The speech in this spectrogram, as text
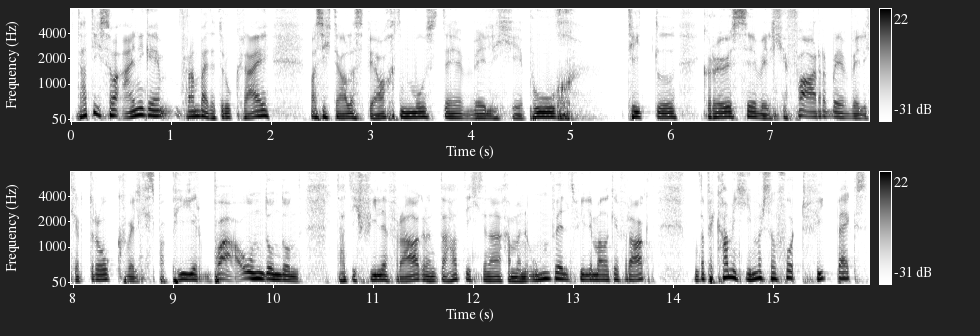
Und da hatte ich so einige, vor allem bei der Druckerei, was ich da alles beachten musste, welche Buch, Titel, Größe, welche Farbe, welcher Druck, welches Papier, bah, und, und, und. Da hatte ich viele Fragen und da hatte ich danach an meine Umwelt viele Mal gefragt und da bekam ich immer sofort Feedbacks.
